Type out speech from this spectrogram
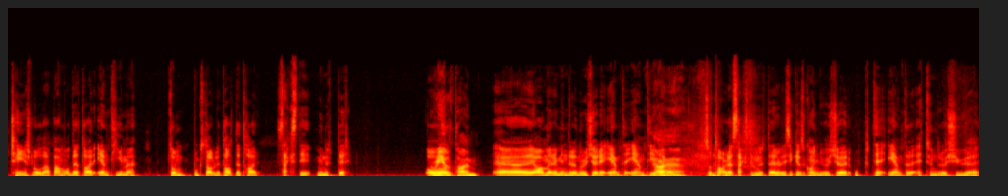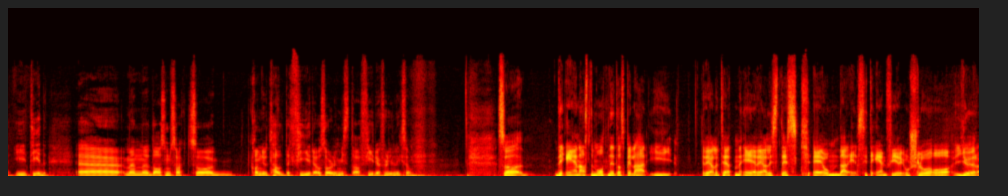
change loadout på dem. Og det tar én time. Som bokstavelig talt, det tar 60 minutter. Og- Real time? Eh, ja, mer eller mindre. Når du kjører én-til-én-tid, Ja, ja, ja. så tar det 60 minutter. Hvis ikke så kan du jo kjøre opp til 1-120 i tid. Eh, men da, som sagt, så kan du telle til fire, og så har du mista fire fly, liksom. Så det eneste måten dette spillet her i realiteten er realistisk, er om der er- sitter en fyr i Oslo og gjør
